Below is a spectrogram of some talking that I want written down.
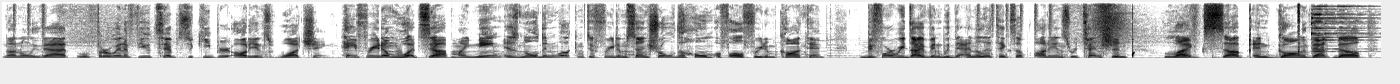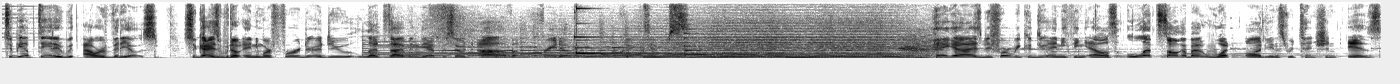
Not only that, we'll throw in a few tips to keep your audience watching. Hey Freedom, what's up? My name is Nolden. Welcome to Freedom Central, the home of all freedom content. Before we dive in with the analytics of audience retention, like, sub, and gong that bell to be updated with our videos. So guys, without any more further ado, let's dive in the episode of Freedom Quick Tips. Hey guys, before we could do anything else, let's talk about what audience retention is.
